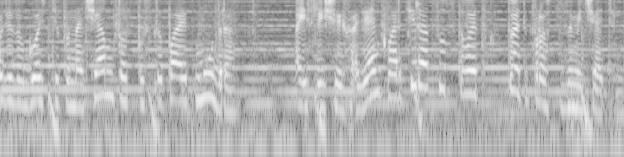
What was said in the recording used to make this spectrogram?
Ходит в гости по ночам, тот поступает мудро. А если еще и хозяин квартиры отсутствует, то это просто замечательно.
